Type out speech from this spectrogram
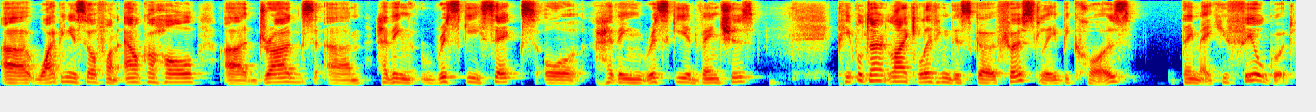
uh, wiping yourself on alcohol, uh, drugs, um, having risky sex, or having risky adventures. People don't like letting this go, firstly, because they make you feel good.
